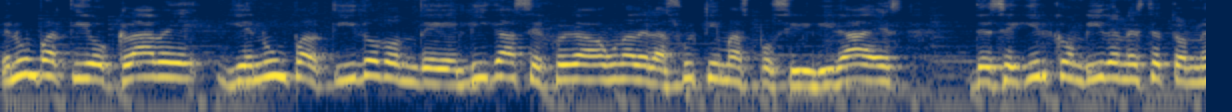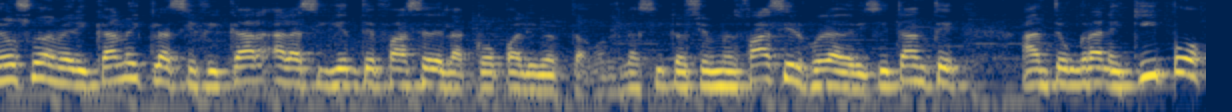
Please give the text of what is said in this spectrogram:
en un partido clave y en un partido donde Liga se juega una de las últimas posibilidades de seguir con vida en este torneo sudamericano y clasificar a la siguiente fase de la Copa Libertadores. La situación no es fácil, juega de visitante ante un gran equipo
